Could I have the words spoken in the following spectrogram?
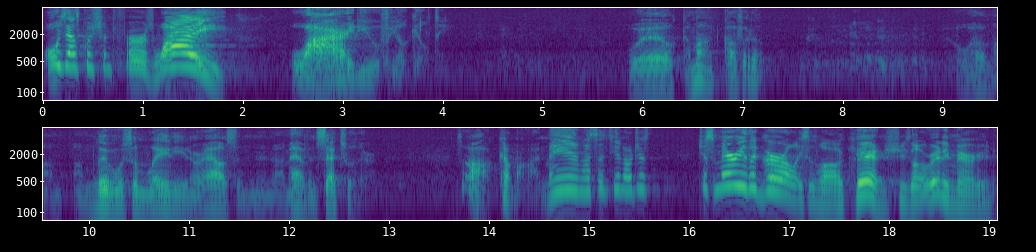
Always ask questions first. Why? Why do you feel guilty? Well, come on, cough it up. Well, I'm, I'm living with some lady in her house and, and I'm having sex with her. Oh, come on, man. I said, you know, just, just marry the girl. He says, well, I can't. She's already married.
